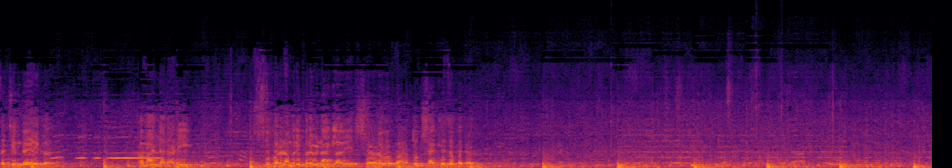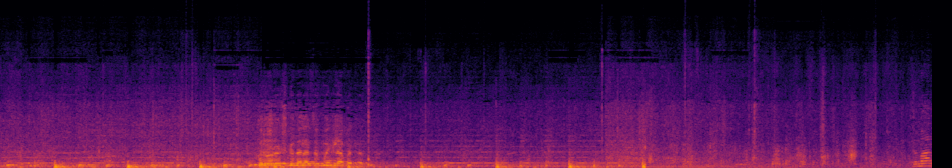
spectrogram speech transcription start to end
सचिन रेळेकर कमांडर आणि सुपर्णामरी प्रवीण आगलावे शहर वाहतूक शाखेचं पथक. गृहरक्षक दलाचं महिला पथक. विमान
